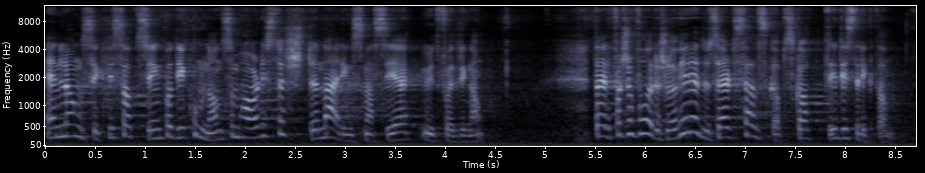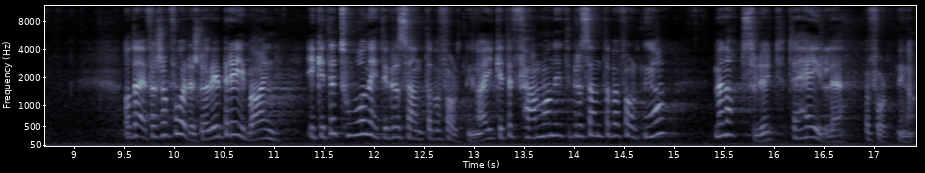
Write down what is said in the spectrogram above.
en langsiktig satsing på de kommunene som har de største næringsmessige utfordringene. Derfor foreslår vi redusert selskapsskatt i distriktene. Og Derfor foreslår vi bredbånd, ikke til 92% av befolkninga, ikke til 95% av befolkninga, men absolutt til hele befolkninga.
